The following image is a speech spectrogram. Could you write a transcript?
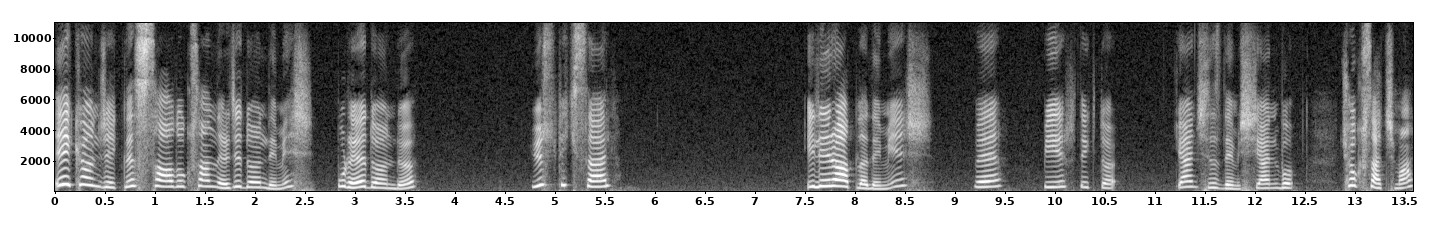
İlk öncelikle sağa 90 derece dön demiş. Buraya döndü. 100 piksel ileri atla demiş. Ve bir dikdörtgen çiz demiş. Yani bu çok saçma.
